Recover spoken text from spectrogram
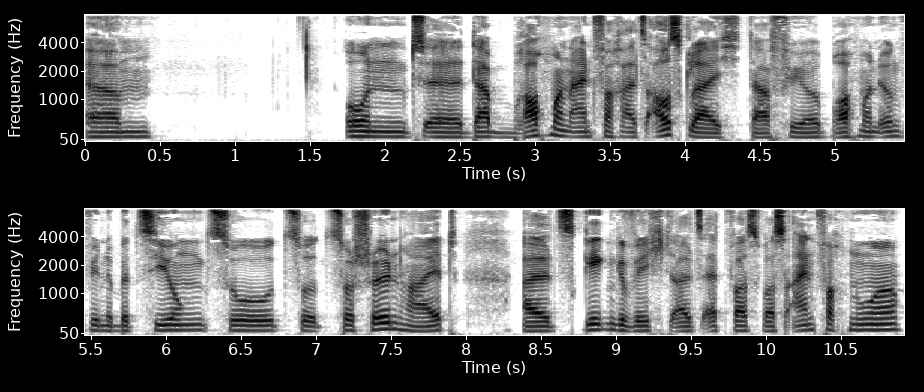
Ähm, und äh, da braucht man einfach als Ausgleich dafür, braucht man irgendwie eine Beziehung zu, zu, zur Schönheit als Gegengewicht, als etwas, was einfach nur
